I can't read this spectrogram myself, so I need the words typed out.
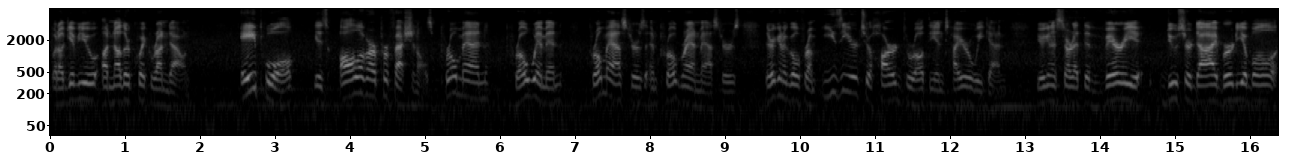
but I'll give you another quick rundown. A pool is all of our professionals, pro men, pro women, pro masters, and pro grandmasters. They're going to go from easier to hard throughout the entire weekend. You're going to start at the very deuce or die birdieable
